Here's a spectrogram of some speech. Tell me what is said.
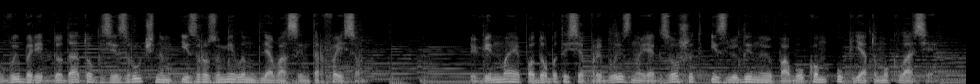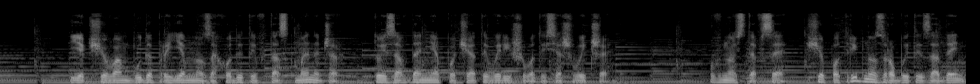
Виберіть додаток зі зручним і зрозумілим для вас інтерфейсом. Він має подобатися приблизно як зошит із людиною павуком у п'ятому класі. Якщо вам буде приємно заходити в Task Manager, то й завдання почати вирішуватися швидше. Вносьте все, що потрібно зробити за день,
